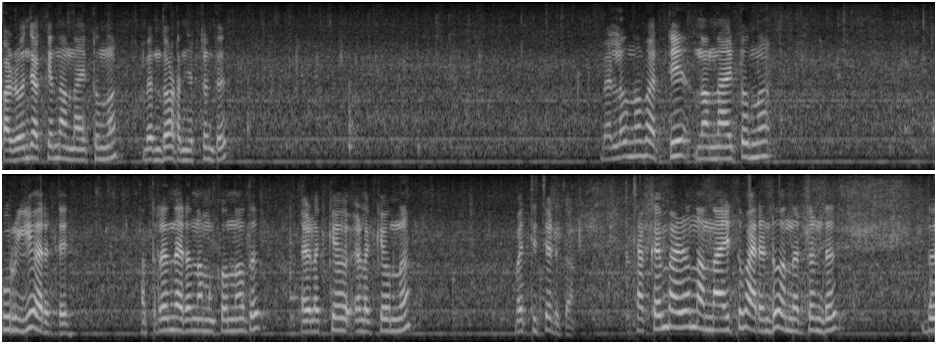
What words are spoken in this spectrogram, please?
പഴവും ചക്കയും നന്നായിട്ടൊന്ന് വെന്തുടഞ്ഞിട്ടുണ്ട് വെള്ളമൊന്ന് വറ്റി നന്നായിട്ടൊന്ന് കുറുകി വരട്ടെ. അത്രയും നേരം നമുക്കൊന്നത് ഇളക്കി ഇളക്കി ഒന്ന് വറ്റിച്ചെടുക്കാം. ചക്കയും പഴവും നന്നായിട്ട് വരണ്ട് വന്നിട്ടുണ്ട്. ഇത്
